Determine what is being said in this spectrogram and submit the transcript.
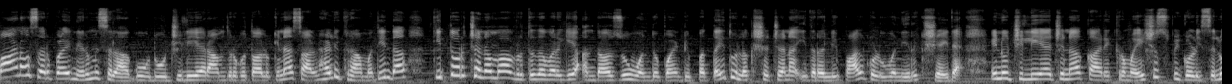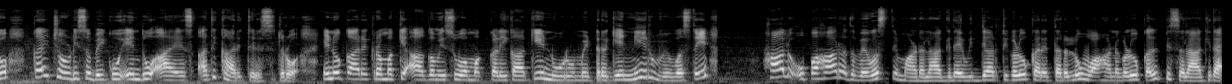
ಮಾನವ ಸರಪಳಿ ನಿರ್ಮಿಸಲಾಗುವುದು. ಜಿಲ್ಲೆಯ ರಾಮದುರ್ಗ ತಾಲೂಕಿನ ಸಾಲ್ಹಳ್ಳಿ ಗ್ರಾಮದಿಂದ ಕಿತ್ತೂರು ಚೆನ್ನಮ್ಮ ವೃತ್ತದವರೆಗೆ ಅಂದಾಜು ಒಂದು ಪಾಯಿಂಟ್ ಇಪ್ಪತ್ತೈದು ಲಕ್ಷ ಜನ ಇದರಲ್ಲಿ ಪಾಲ್ಗೊಳ್ಳುವ ನಿರೀಕ್ಷೆ ಇದೆ. ಇನ್ನು ಜಿಲ್ಲೆಯ ಜನ ಕಾರ್ಯಕ್ರಮ ಯಶಸ್ವಿಗೊಳಿಸಲು ಕೈ ಜೋಡಿಸಬೇಕು ಎಂದು ಐಎಎಸ್ ಅಧಿಕಾರಿ ತಿಳಿಸಿದರು. ಇನ್ನು ಕಾರ್ಯಕ್ರಮಕ್ಕೆ ಆಗಮಿಸುವ ಮಕ್ಕಳಿಗಾಗಿ ನೂರು ಮೀಟರ್ಗೆ ನೀರು ವ್ಯವಸ್ಥೆ ಹಾಲು ಉಪಹಾರದ ವ್ಯವಸ್ಥೆ ಮಾಡಲಾಗಿದೆ. ವಿದ್ಯಾರ್ಥಿಗಳು ಕರೆತರಲು ವಾಹನಗಳು ಕಲ್ಪಿಸಲಾಗಿದೆ.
